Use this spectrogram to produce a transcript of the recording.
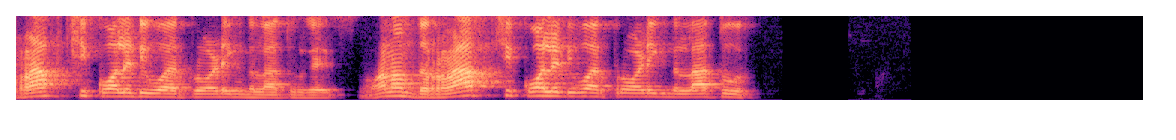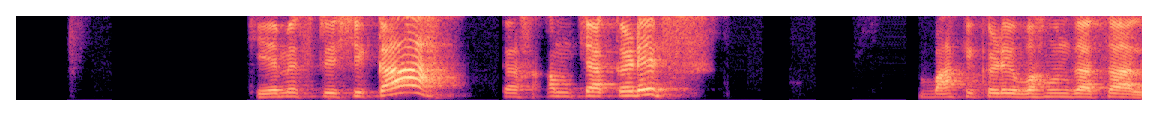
रापची क्वालिटी वार providing the Latur guys one of the रापची क्वालिटी वार प्रोव्हाइडिंग द लातूर केमिस्ट्री शिका तर आमच्याकडेच बाकीकडे वाहून जाचाल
